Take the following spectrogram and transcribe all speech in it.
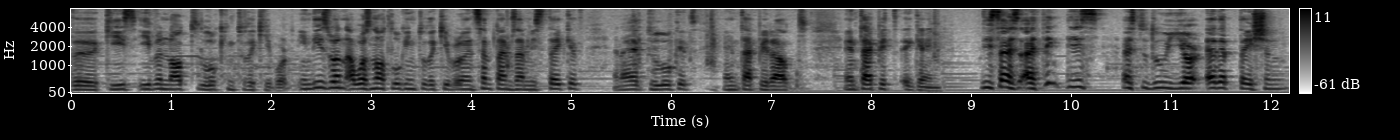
the keys even not looking to the keyboard. In this one I was not looking to the keyboard and sometimes I mistake it and I have to look it and type it out and type it again. This has I think this has to do your adaptation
